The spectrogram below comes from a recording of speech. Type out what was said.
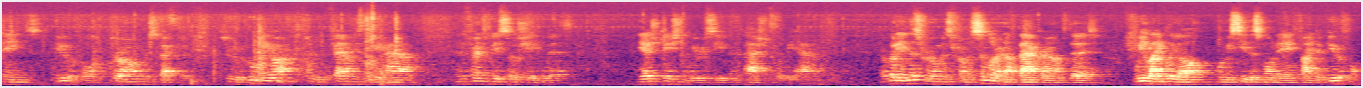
things beautiful through our own perspective, through who we are, through the families that we have, and the friends we associate with, the education that we receive, and the passions that we have. Everybody in this room is from a similar enough background that we likely all, when we see this Monet, find it beautiful.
